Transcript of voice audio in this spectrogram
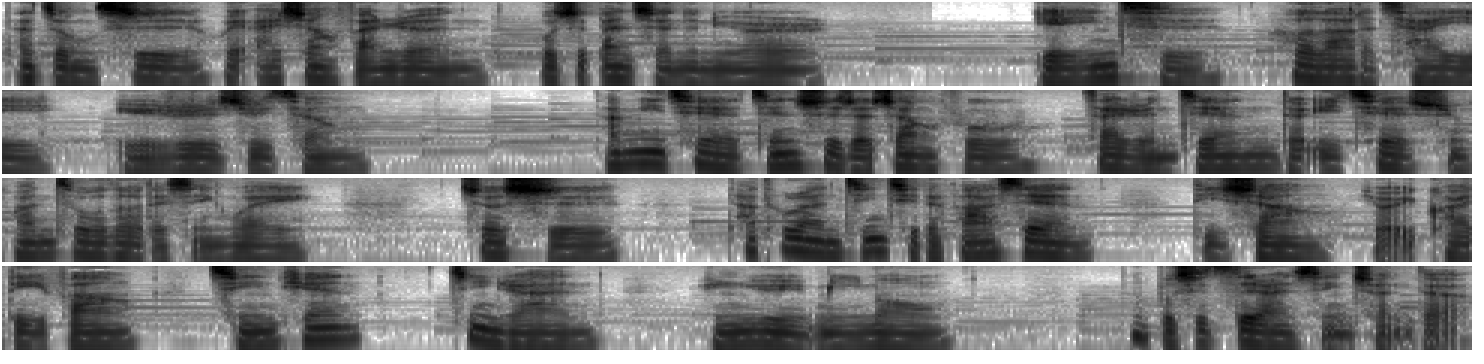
她总是会爱上凡人或是半神的女儿，也因此赫拉的猜疑与日俱增。她密切监视着丈夫在人间的一切寻欢作乐的行为。这时，她突然惊奇地发现，地上有一块地方，晴天竟然云雨迷蒙，那不是自然形成的。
